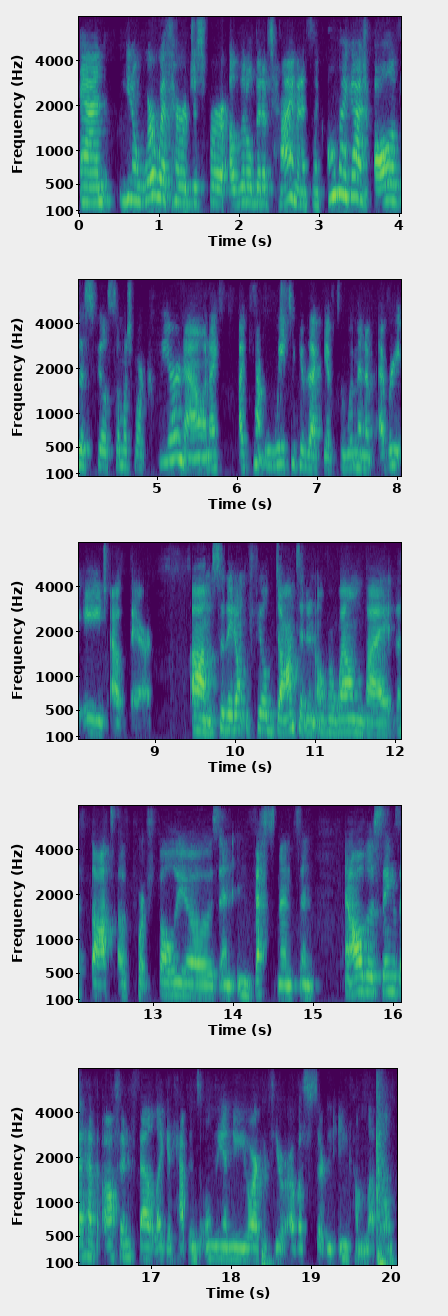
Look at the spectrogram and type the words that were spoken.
And you know, we're with her just for a little bit of time, and it's like, oh my gosh, all of this feels so much more clear now. And I, I can't wait to give that gift to women of every age out there. Um, so they don't feel daunted and overwhelmed by the thoughts of portfolios and investments and and all those things that have often felt like it happens only in New York if you're of a certain income level.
